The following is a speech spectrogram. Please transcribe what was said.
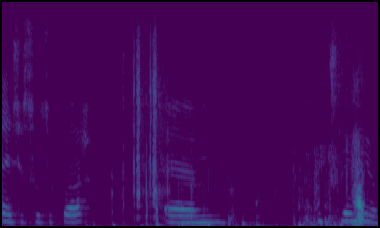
Ve neyse çocuklar eee yükleniyor.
